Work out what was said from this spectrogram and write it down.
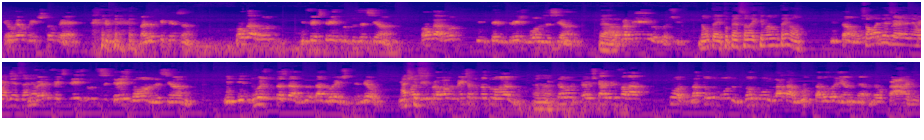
eu realmente estou velho. Mas eu fiquei pensando, qual garoto que fez três lutas esse ano? Qual garoto que teve três bônus esse ano? É. Fala pra mim aí, meu coxinho. Não tem, tô pensando aqui, mas não tem não. Então, Só o Adesanya, né? O Adesanya... O velho fez três lutas e três bônus esse ano. E, e duas lutas da, da noite, entendeu? E Acho que... provavelmente a luta do ano. Uhum. Então, os caras vêm falar, pô, lá todo mundo, todo mundo lá da luta tava elogiando meu, meu cardio,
